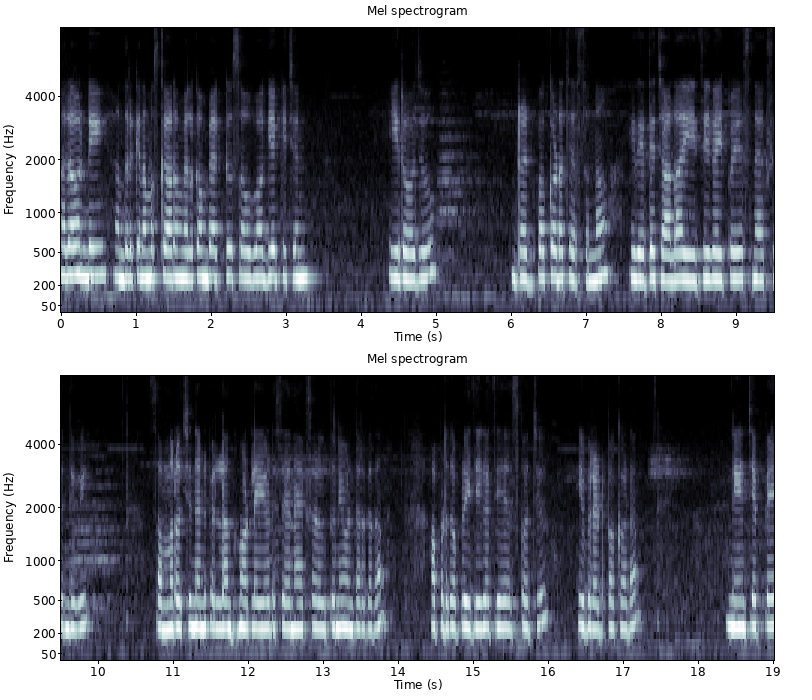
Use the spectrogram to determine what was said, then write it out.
హలో అండి అందరికీ నమస్కారం. Welcome back to Saubhagya kitchen. ఈరోజు బ్రెడ్ పకోడా చేస్తున్నా. ఇదైతే చాలా ఈజీగా అయిపోయే స్నాక్స్ అండి ఇవి. సమ్మర్ వచ్చిందండి పిల్లలంత అంత మాటలు ఏడు స్నాక్స్ అడుగుతూనే ఉంటారు కదా. అప్పటికప్పుడు ఈజీగా చేసుకోవచ్చు ఈ బ్రెడ్ పకోడా. నేను చెప్పే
